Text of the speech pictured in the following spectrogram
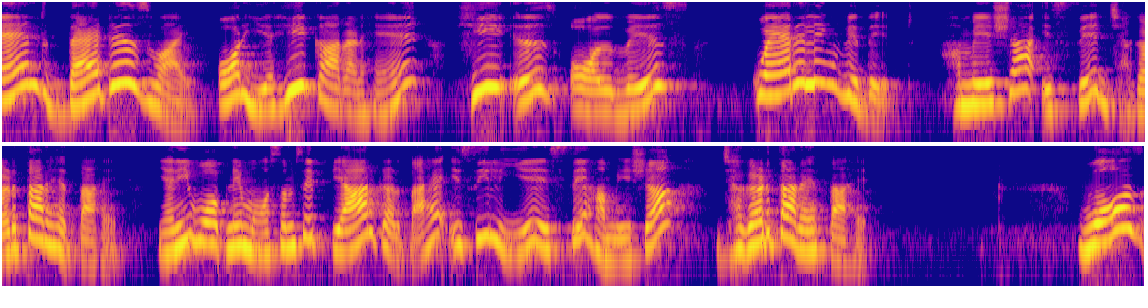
एंड दैट इज़ वाई और यही कारण है he is always quarrelling with it हमेशा इससे झगड़ता रहता है। यानी वो अपने मौसम से प्यार करता है, इसीलिए इससे हमेशा झगड़ता रहता है। वॉज़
